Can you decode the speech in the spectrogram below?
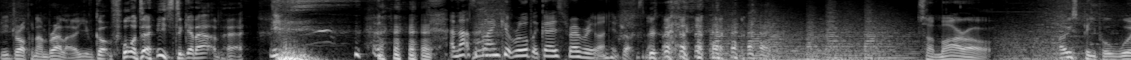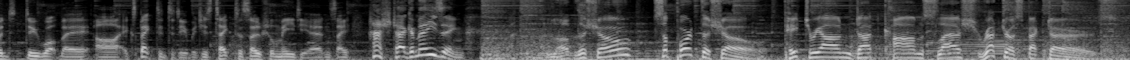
you drop an umbrella, you've got four days to get out of there. And that's a blanket rule that goes for everyone who drops an umbrella. Tomorrow. Most people would do what they are expected to do, which is take to social media and say, hashtag amazing. Love the show? Support the show. Patreon.com slash retrospectors.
